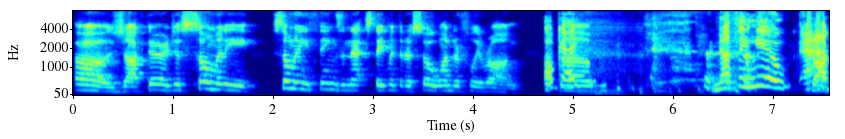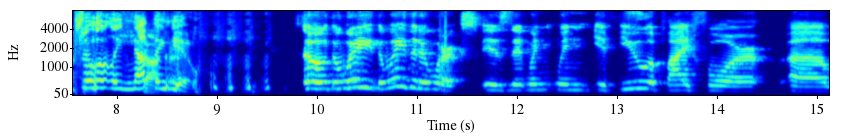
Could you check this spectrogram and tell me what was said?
Oh, Jacques, there are just so many, so many things in that statement that are so wonderfully wrong. Okay. Um, nothing new. Absolutely nothing new. so the way the way that it works is that when when if you apply for uh,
